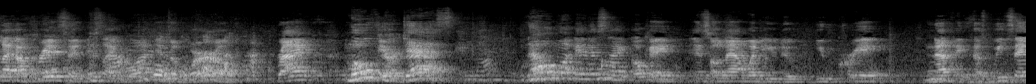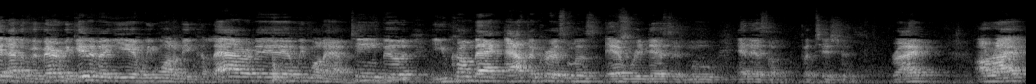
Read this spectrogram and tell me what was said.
like a prison. It's like, what in the world, right? Move your desk. No one, and it's like, okay, and so now what do you do? You create nothing. Because we said at the very beginning of the year, we want to be collaborative, we want to have team building. You come back after Christmas, every desk is moved, and there's a petition, right? All right?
